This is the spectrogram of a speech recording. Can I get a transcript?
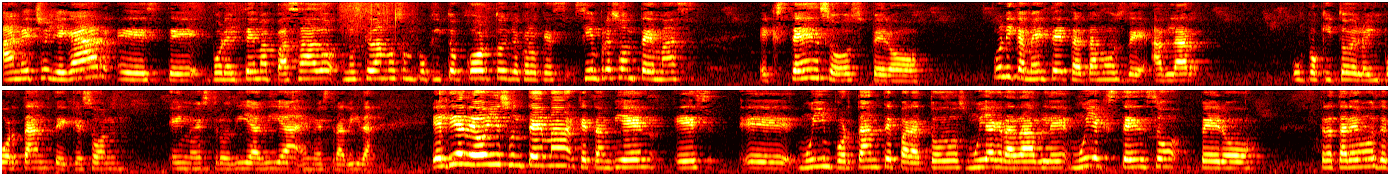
han hecho llegar este, por el tema pasado. Nos quedamos un poquito cortos, yo creo que siempre son temas extensos, pero únicamente tratamos de hablar un poquito de lo importante que son en nuestro día a día, en nuestra vida. El día de hoy es un tema que también es eh, muy importante para todos, muy agradable, muy extenso, pero trataremos de,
